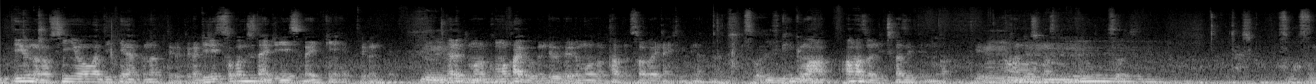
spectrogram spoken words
っていうのが信用ができなくなってるというかリリースそこ自体にリリースが一気に減ってるんで、うん。なるとまあ細かい部分で売れるものを多分揃えないといけなくなるそうですね。結局まあアマゾンに近づいてるのかっていう感じがしますね、そうです確かに。そうそう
